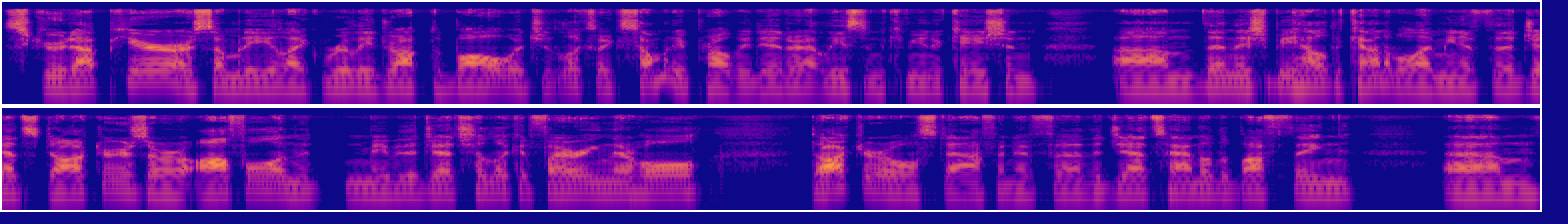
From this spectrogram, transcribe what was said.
screwed up here or somebody like really dropped the ball, which it looks like somebody probably did, or at least in communication, um, then they should be held accountable. I mean, if the Jets doctors are awful, and the, maybe the Jets should look at firing their whole doctoral staff. And if uh, the Jets handled the Buff thing um,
